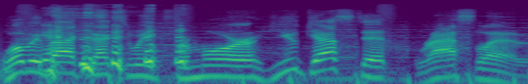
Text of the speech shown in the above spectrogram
We'll be back next week for more. You guessed it, wrestling.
